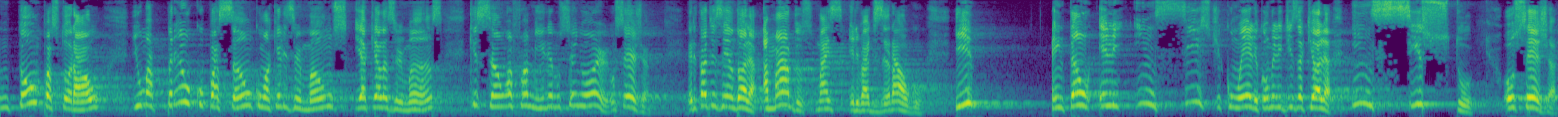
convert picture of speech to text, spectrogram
um tom pastoral e uma preocupação com aqueles irmãos e aquelas irmãs que são a família no Senhor. Ou seja, ele está dizendo: olha, amados, mas ele vai dizer algo. E então ele insiste com ele, como ele diz aqui: olha, insisto. Ou seja,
